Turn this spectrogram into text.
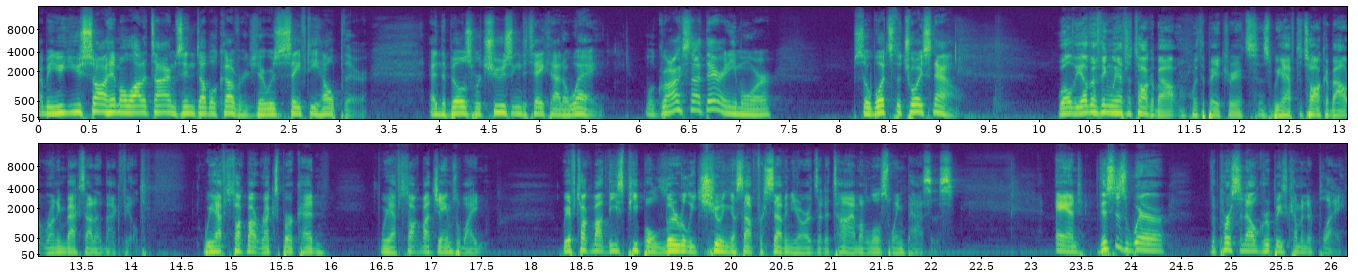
I mean, you, you saw him a lot of times in double coverage, there was safety help there. And the Bills were choosing to take that away. Well, Gronk's not there anymore. So what's the choice now? Well, the other thing we have to talk about with the Patriots is we have to talk about running backs out of the backfield. We have to talk about Rex Burkhead. We have to talk about James White. We have to talk about these people literally chewing us up for seven yards at a time on little swing passes. And this is where the personnel groupings come into play.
